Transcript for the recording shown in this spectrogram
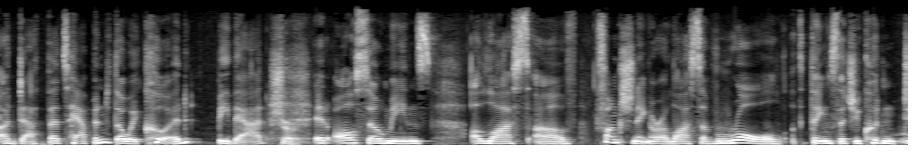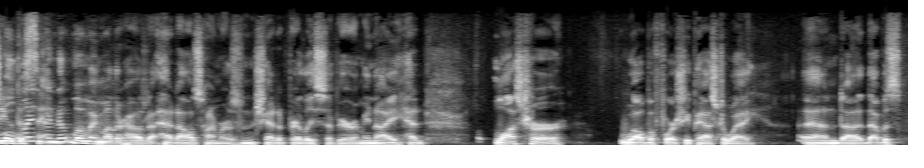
a death that's happened though it could be that Sure. it also means a loss of functioning or a loss of role things that you couldn't do well, the I, same I know when my mother had, had Alzheimer's and she had it fairly severe. I mean, I had lost her well before she passed away. And uh, that was,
